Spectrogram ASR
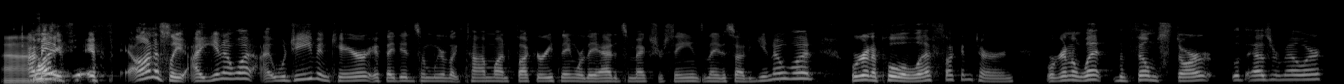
I Um, mean, What? if, if honestly, I you know what, I, would you even care if they did some weird like timeline fuckery thing where they added some extra scenes and they decided, you know what, we're gonna pull a left fucking turn. We're gonna let the film start with Ezra Miller,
